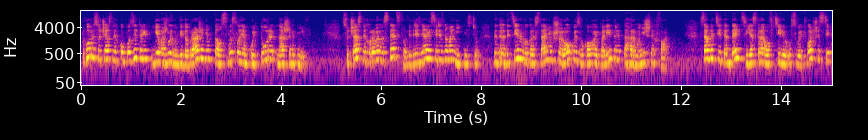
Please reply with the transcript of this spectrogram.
твори сучасних композиторів є важливим відображенням та осмисленням культури наших днів. Сучасне хорове мистецтво відрізняється різноманітністю, нетрадиційним використанням широкої звукової палітри та гармонічних фарб. Саме ці тенденції яскраво втілює у своїй творчості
